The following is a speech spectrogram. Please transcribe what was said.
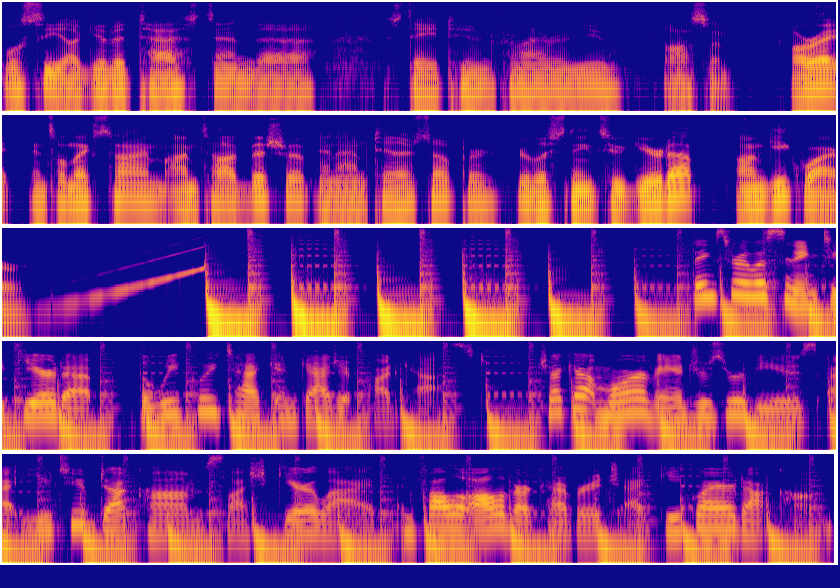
we'll see. I'll give it a test and uh, stay tuned for my review. Awesome. All right, until next time, I'm Todd Bishop. And I'm Taylor Soper. You're listening to Geared Up on GeekWire. Thanks for listening to Geared Up, the weekly tech and gadget podcast. Check out more of Andrew's reviews at youtube.com slash gear live and follow all of our coverage at geekwire.com.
